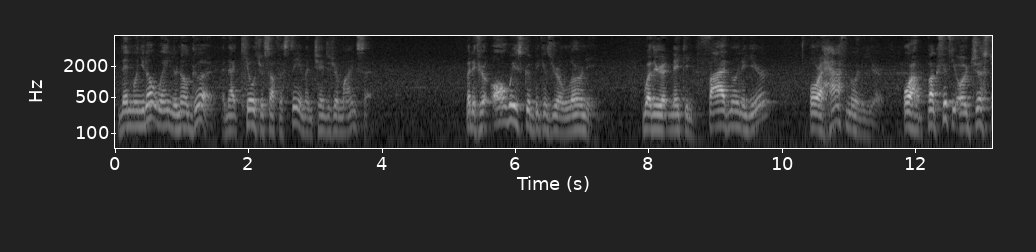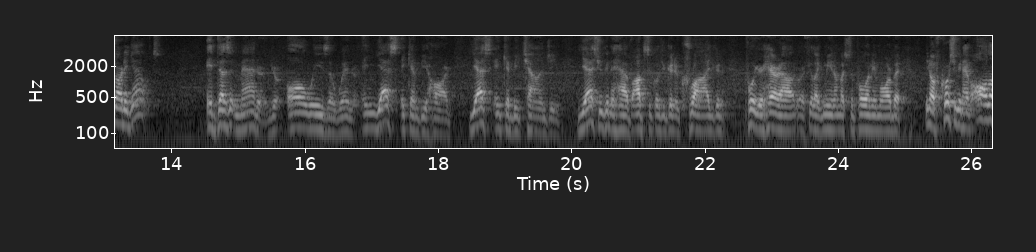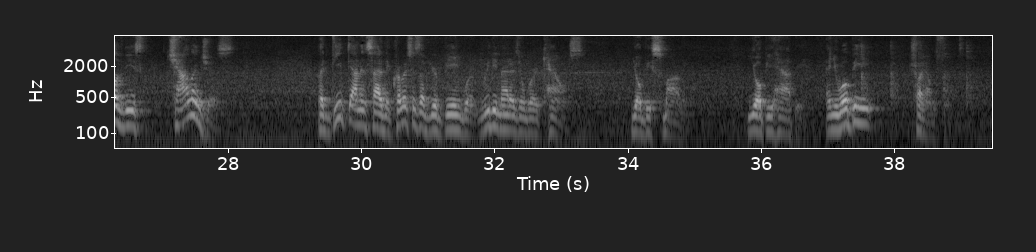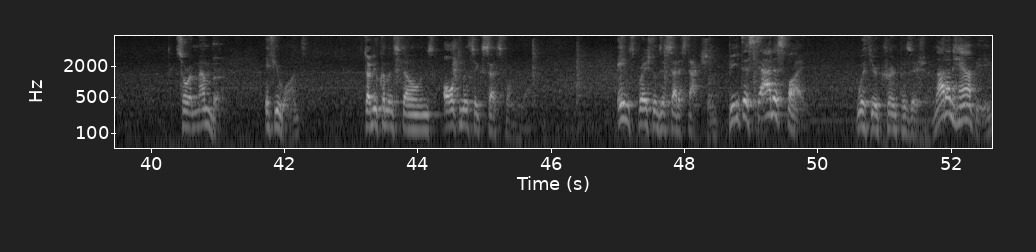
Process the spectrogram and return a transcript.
then when you don't win, you're no good. And that kills your self esteem and changes your mindset. But if you're always good because you're learning, whether you're making five million a year or a half million a year or a buck fifty or just starting out, it doesn't matter. You're always a winner. And yes, it can be hard. Yes, it can be challenging. Yes, you're going to have obstacles. You're going to cry. You're going to pull your hair out, or if you're like me, not much to pull anymore. But you know, of course, you're going to have all of these challenges. But deep down inside, of the crevices of your being, where it really matters and where it counts, you'll be smiling. You'll be happy. And you will be triumphant. So remember, if you want, W. Clement Stone's ultimate success formula. Inspirational dissatisfaction. Be dissatisfied with your current position. Not unhappy,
